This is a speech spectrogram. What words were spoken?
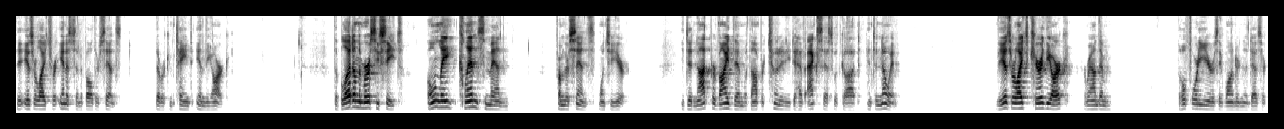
the Israelites were innocent of all their sins that were contained in the ark. The blood on the mercy seat only cleansed men from their sins once a year. It did not provide them with opportunity to have access with God and to know Him. The Israelites carried the ark around them the whole 40 years they wandered in the desert.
